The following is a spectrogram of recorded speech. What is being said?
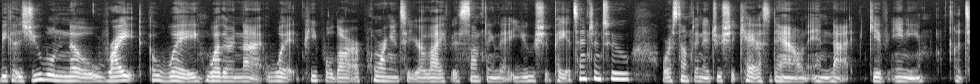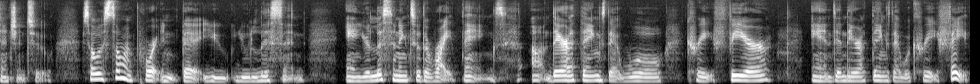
because you will know right away whether or not what people are pouring into your life is something that you should pay attention to or something that you should cast down and not give any attention to. So it's so important that you you listen and you're listening to the right things. Um, there are things that will create fear and then there are things that will create faith.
